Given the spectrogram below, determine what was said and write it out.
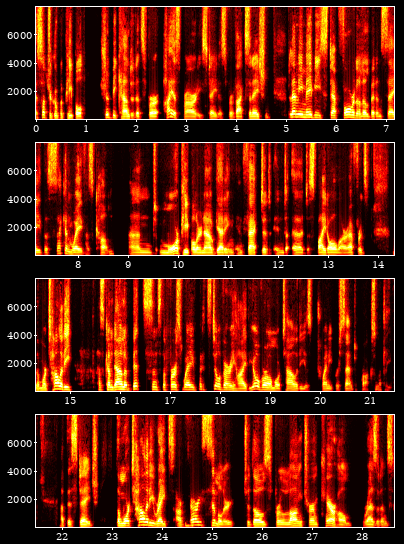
such a group of people should be candidates for highest priority status for vaccination. Let me maybe step forward a little bit and say the second wave has come and more people are now getting infected in, uh, despite all our efforts. The mortality has come down a bit since the first wave, but it's still very high. The overall mortality is 20% approximately at this stage. The mortality rates are very similar to those for long term care home residents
